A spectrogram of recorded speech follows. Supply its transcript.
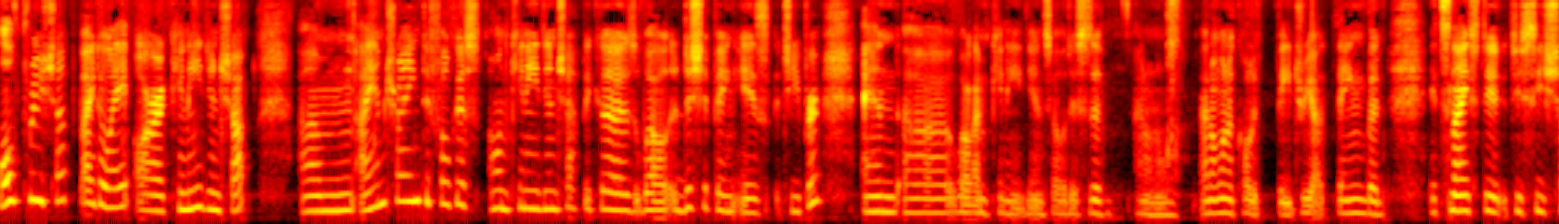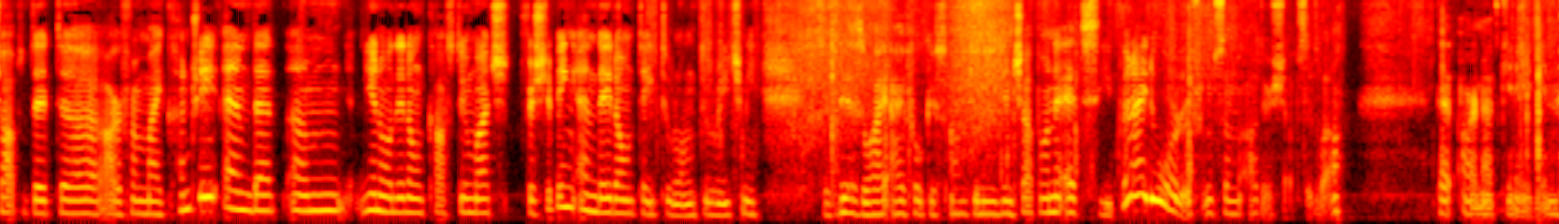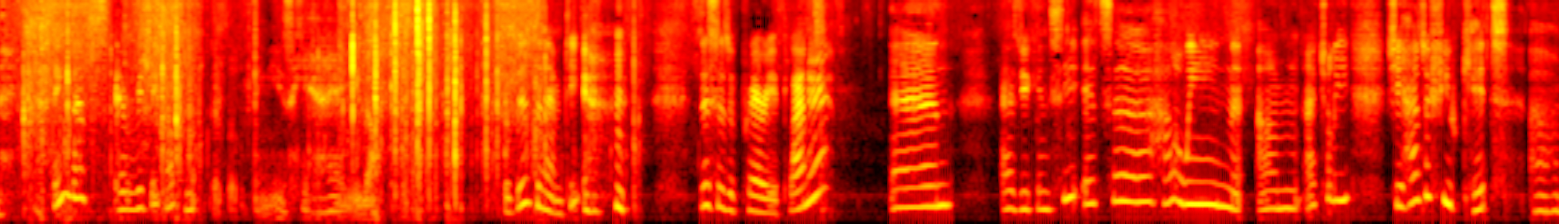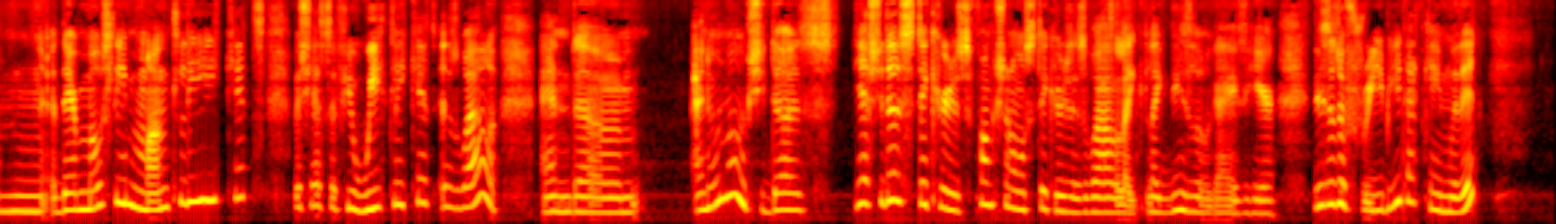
All three shops, by the way, are Canadian shops. Um, I am trying to focus on Canadian shop because, well, the shipping is cheaper. And, uh, well, I'm Canadian, so this is a, I don't know, I don't want to call it patriot thing, but it's nice to, to see shops that uh, are from my country and that, um, you know, they don't cost too much for shipping and they don't take too long to reach me. So this is why I focus on Canadian shop on Etsy, but I do order from some other shops as well that are not Canadian. I think that's everything. Oh, no, that little thingies here. You go. So this is an empty. this is a prairie planner and as you can see it's a halloween um actually she has a few kits um they're mostly monthly kits but she has a few weekly kits as well and um i don't know if she does yeah she does stickers functional stickers as well like like these little guys here this is a freebie that came with it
